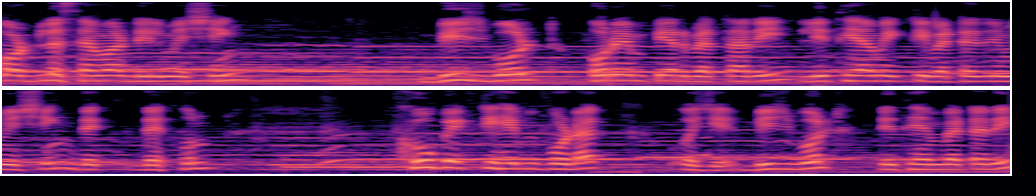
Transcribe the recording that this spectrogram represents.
কর্ডলেস হ্যামার ড্রিল মেশিন বিশ volt four ampere battery lithium একটি ব্যাটারি মেশিন দেখুন, খুব একটি হেভি প্রোডাক্ট ওই যে বিশ ভোল্ট লিথিয়াম ব্যাটারি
